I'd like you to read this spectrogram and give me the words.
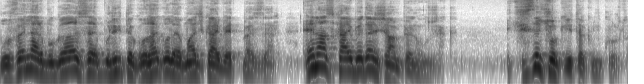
Bu Fener, bu Galatasaray bu ligde kolay kolay maç kaybetmezler. En az kaybeden şampiyon olacak. İkisi de çok iyi takım kurdu.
